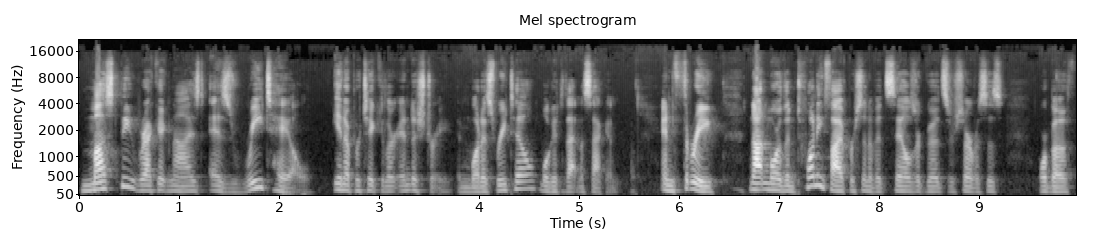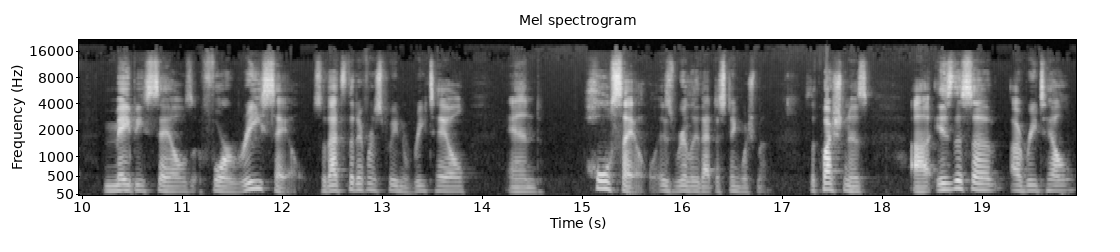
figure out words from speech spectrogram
must be recognized as retail in a particular industry. And what is retail? We'll get to that in a second. And three, not more than 25% of its sales or goods or services, or both, may be sales for resale. So that's the difference between retail and wholesale is really that distinguishment. So the question is, uh, is this a, a retail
